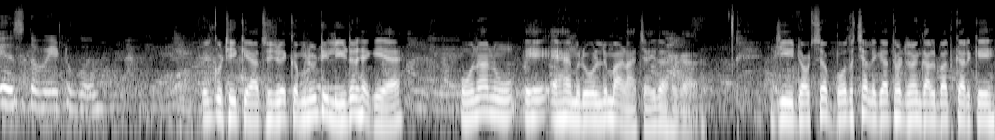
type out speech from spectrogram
is the way to go ਬਿਲਕੁਲ ਠੀਕ ਹੈ ਤੁਸੀਂ ਜਿਹੜੇ ਕਮਿਊਨਿਟੀ ਲੀਡਰ ਹੈਗੇ ਆ ਉਹਨਾਂ ਨੂੰ ਇਹ ਅਹਿਮ ਰੋਲ ਨਿਭਾਉਣਾ ਚਾਹੀਦਾ ਹੈਗਾ ਜੀ ਡਾਕਟਰ ਸਾਹਿਬ, ਬਹੁਤ ਅੱਛਾ ਲੱਗਿਆ ਤੁਹਾਡੇ ਨਾਲ ਗੱਲਬਾਤ ਕਰਕੇ।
